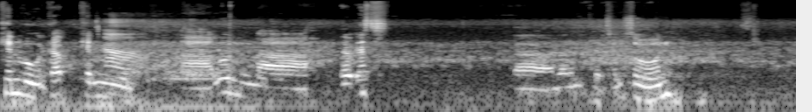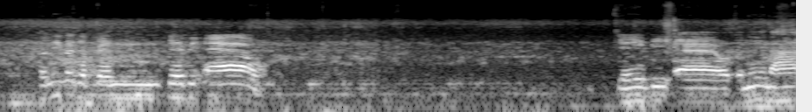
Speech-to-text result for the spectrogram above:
เคนวูดครับเคนวูดอ่าอ่ารุ่นอ่า LS อ่าเจ็ดศูนย์ศูนย์ตัวนี้ก็จะเป็น JBL JBL ตัวนี้นะฮะ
